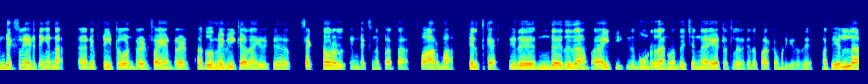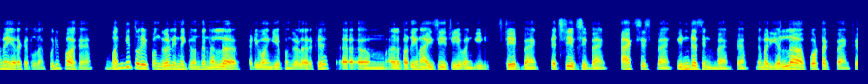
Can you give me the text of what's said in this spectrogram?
இண்டெக்ஸ்லாம் எடுத்தீங்கன்னா Nifty two hundred five hundred அதுவுமே வீக்கா தான் இருக்கு. செக்டோரல் இண்டெக்ஸ்னு பார்த்தா ஃபார்மா ஹெல்த் கேர் இது இந்த இதுதான் ஐடி இது மூன்று தான் வந்து சின்ன ஏற்றத்துல இருக்கிறத பார்க்க முடிகிறது. மற்ற எல்லாமே இறக்கத்துல தான். குறிப்பாக வங்கித்துறை பங்குகள் இன்னைக்கு வந்து நல்ல அடி வாங்கிய பங்குகளா இருக்கு. அதுல பாத்தீங்கன்னா ஐசிஐசிஐ வங்கி state bank HDFC bank Axis bank IndusInd bank இந்த மாதிரி எல்லா கோட்டக் பேங்க்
